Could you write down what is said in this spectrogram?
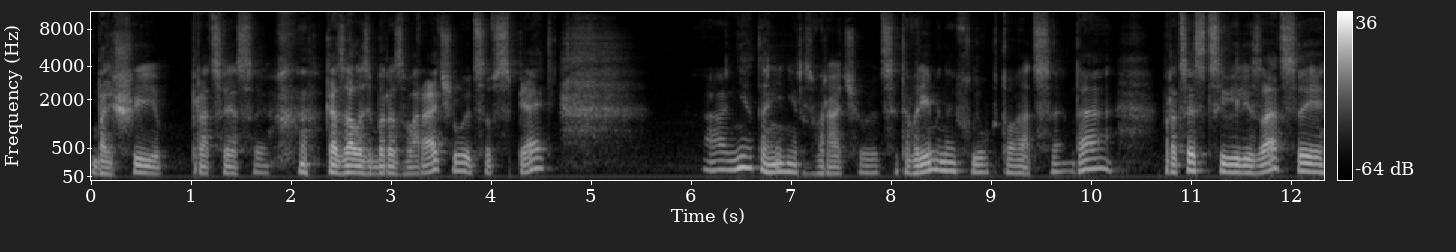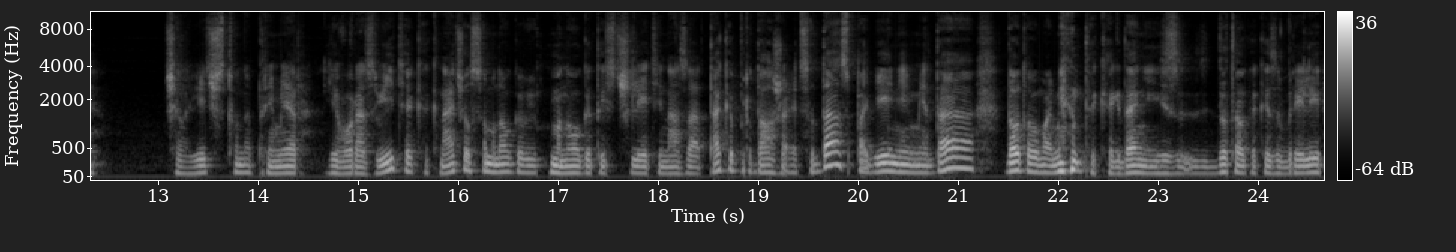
большие процессы, казалось бы, разворачиваются вспять, а нет, они не разворачиваются. Это временная флуктуация. Да? Процесс цивилизации человечества, например, его развитие, как начался много, много тысячелетий назад, так и продолжается. Да, с падениями, да, до того момента, когда они, из, до того, как изобрели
